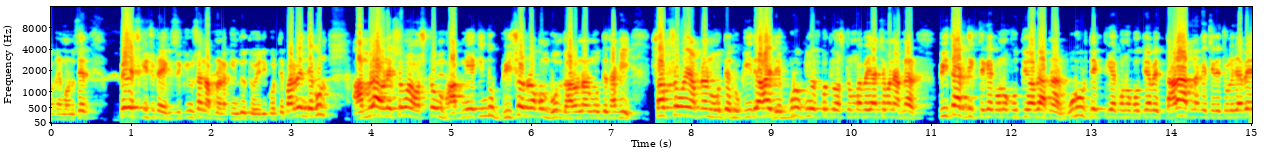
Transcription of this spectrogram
লগ্নের মানুষের বেশ কিছুটা এক্সিকিউশন আপনারা কিন্তু তৈরি করতে পারবেন। দেখুন, আমরা অনেক সময় অষ্টম ভাব নিয়ে কিন্তু ভীষণ রকম ভুল ধারণার মধ্যে থাকি। সব সময় আপনার মধ্যে ঢুকিয়ে দেওয়া হয়? দেবগুরু বৃহস্পতি অষ্টম ভাবে যাচ্ছে মানে আপনার পিতার দিক থেকে কোনো ক্ষতি হবে, আপনার গুরুর দিক থেকে কোনো ক্ষতি হবে, তারা আপনাকে ছেড়ে চলে যাবে।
